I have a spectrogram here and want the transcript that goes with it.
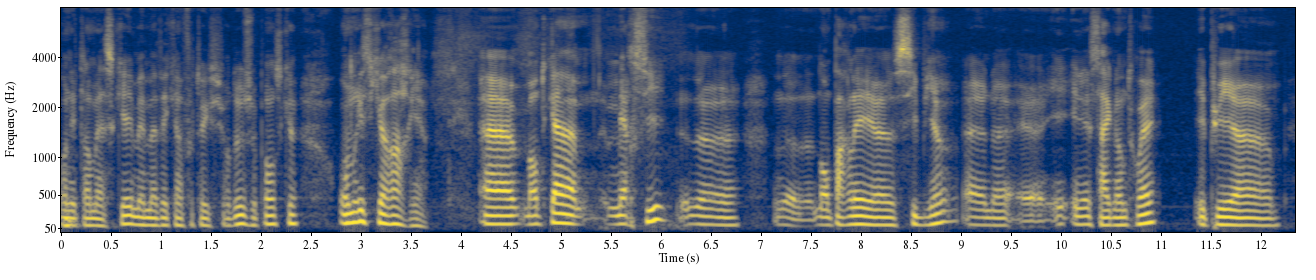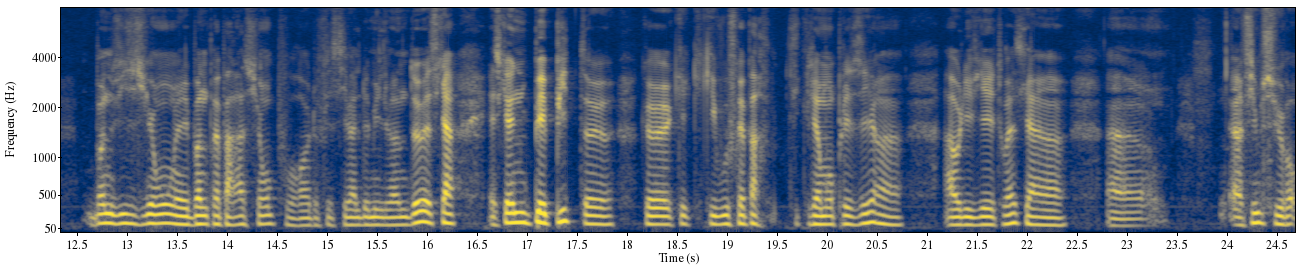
en étant masqué, même avec un fauteuil sur deux. Je pense qu'on ne risquera rien. en tout cas, merci d'en parler si bien, in a Silent Way. Et puis bonne vision et bonne préparation pour euh, le festival 2022. Est-ce qu'il y, a une pépite euh, qui, vous ferait particulièrement plaisir à, Olivier et toi? Est-ce qu'il y a un, film sur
